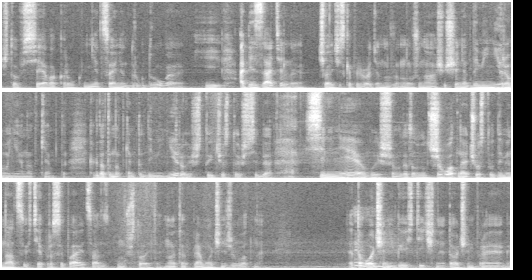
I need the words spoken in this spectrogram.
что все вокруг не ценят друг друга, и обязательно человеческой природе нужно, нужно ощущение доминирования над кем-то. Когда ты над кем-то доминируешь, ты чувствуешь себя сильнее, выше. Вот это вот животное чувство доминации в тебе просыпается. А ну что это? Ну это прям очень животное. Это Мгм. очень эгоистично, это очень про эго.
